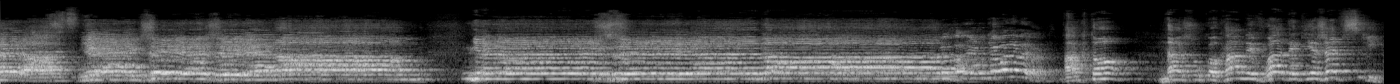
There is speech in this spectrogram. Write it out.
jeszcze raz niech żyje, żyje nam. Niech żyje nam. A kto? Nasz ukochany Władek Jerzewski.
